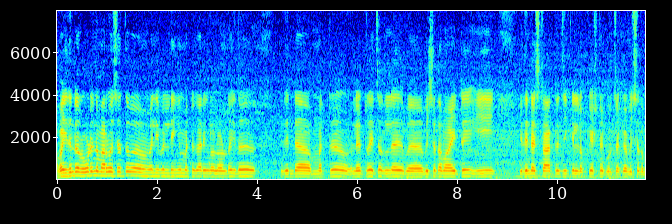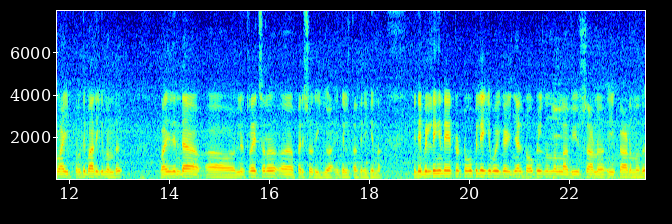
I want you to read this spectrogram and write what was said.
അപ്പോൾ ഇതിന്റെ റോഡിന് മറുവശത്ത് വലിയ ബിൽഡിങ്ങും മറ്റു കാര്യങ്ങളെല്ലാം ഉണ്ട്. ഇത് ഇതിന്റെ മറ്റ് ലിറ്ററേച്ചറിൽ വിശദമായിട്ട് ഈ ഇതിന്റെ സ്ട്രാറ്റജിക്കൽ ലൊക്കേഷനെ കുറിച്ചൊക്കെ വിശദമായി പ്രതിപാദിക്കുന്നുണ്ട്. അപ്പോൾ ഇതിന്റെ ലിറ്ററേച്ചർ പരിശോധിക്കുക ഇതിൽ തന്നിരിക്കുന്ന. ഇനി ബിൽഡിങ്ങിന്റെ ഏറ്റവും ടോപ്പിലേക്ക് പോയി കഴിഞ്ഞാൽ ടോപ്പിൽ നിന്നുള്ള വ്യൂസാണ് ഈ കാണുന്നത്.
